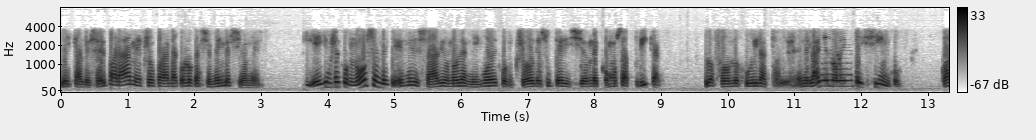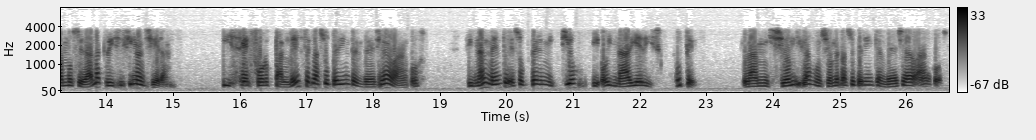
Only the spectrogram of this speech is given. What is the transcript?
de establecer parámetros para la colocación de inversiones. Y ellos reconocen de que es necesario un organismo de control, de supervisión de cómo se aplican los fondos jubilatorios. En el año 95, cuando se da la crisis financiera y se fortalece la superintendencia de bancos, finalmente eso permitió, y hoy nadie discute, la misión y la función de la superintendencia de bancos.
